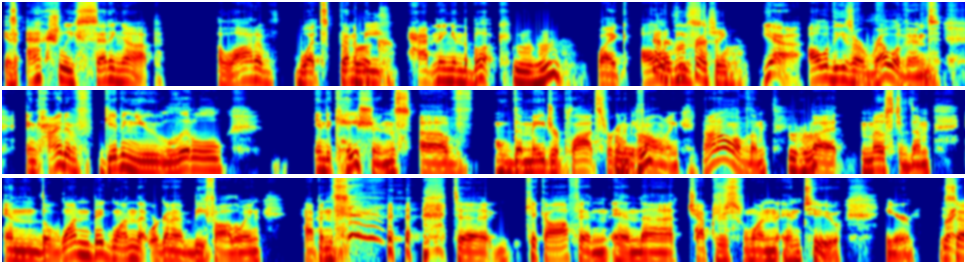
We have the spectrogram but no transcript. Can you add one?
is actually setting up a lot of what's going to be happening in the book. Mm-hmm. Like all Kind of of these refreshing. yeah, all of these are relevant and kind of giving you little indications of the major plots we're going to Mhm. be following. Not all of them, Mhm. but most of them. And the one big one that we're going to be following happens to kick off in in uh, chapters one and two here. Right. So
